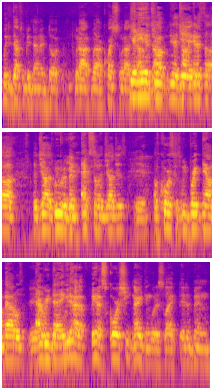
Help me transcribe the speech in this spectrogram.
we'd have definitely been down there do it without without question, without Yeah, he hit you up. Yeah, trying to get us to uh, the judge. We would have been Yeah. excellent judges, Yeah. of course, because we break down battles Yeah. every day. We had a we had a score sheet and everything with us. Like it'd have been,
